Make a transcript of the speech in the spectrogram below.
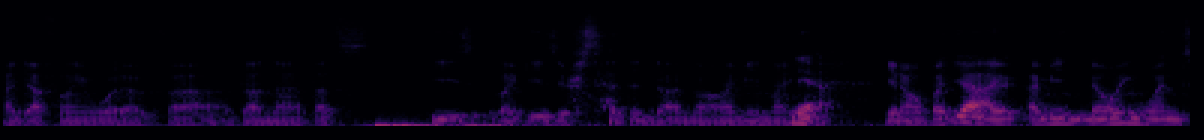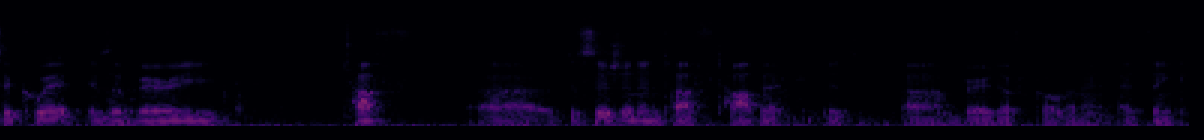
i definitely would have uh, done that that's easy like easier said than done though. I mean like Yeah. you know but yeah I, I mean knowing when to quit is a very tough uh, decision and tough topic. It's um, very difficult and I, I think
